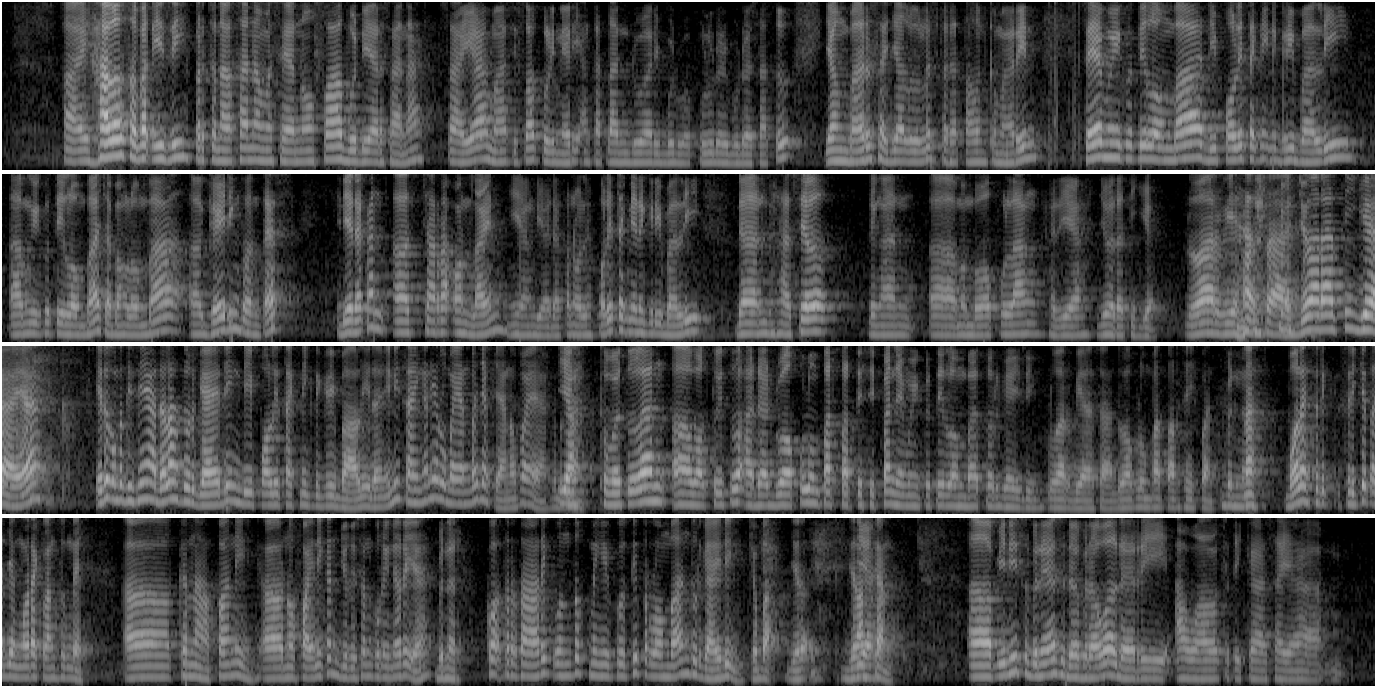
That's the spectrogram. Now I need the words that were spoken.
Hai, halo Sobat Easy. Perkenalkan nama saya Nova Budiarsana. Saya mahasiswa kulineri angkatan 2020-2021 yang baru saja lulus pada tahun kemarin. Saya mengikuti lomba di Politeknik Negeri Bali, uh, mengikuti lomba, cabang lomba uh, guiding contest yang diadakan uh, secara online yang diadakan oleh Politeknik Negeri Bali dan berhasil dengan uh, membawa pulang hadiah juara tiga. Luar biasa, juara tiga ya. Itu kompetisinya adalah tour guiding di Politeknik Negeri Bali dan ini saingannya lumayan banyak ya Nova ya? Iya, kebetulan uh, waktu itu ada 24 partisipan yang mengikuti lomba tour guiding. Luar biasa, 24 partisipan. Benar. Nah, boleh sedikit, sedikit aja ngorek langsung deh. Uh, kenapa nih uh, Nova ini kan jurusan kuliner ya? Benar. Kok tertarik untuk mengikuti perlombaan tour guiding? Coba jelaskan. Yeah. Uh, ini sebenarnya sudah berawal dari awal ketika saya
